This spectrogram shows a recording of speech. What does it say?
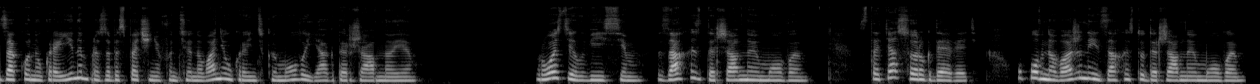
Закон України про забезпечення функціонування української мови як державної. Розділ 8. Захист державної мови. Стаття 49. Уповноважений захисту державної мови.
